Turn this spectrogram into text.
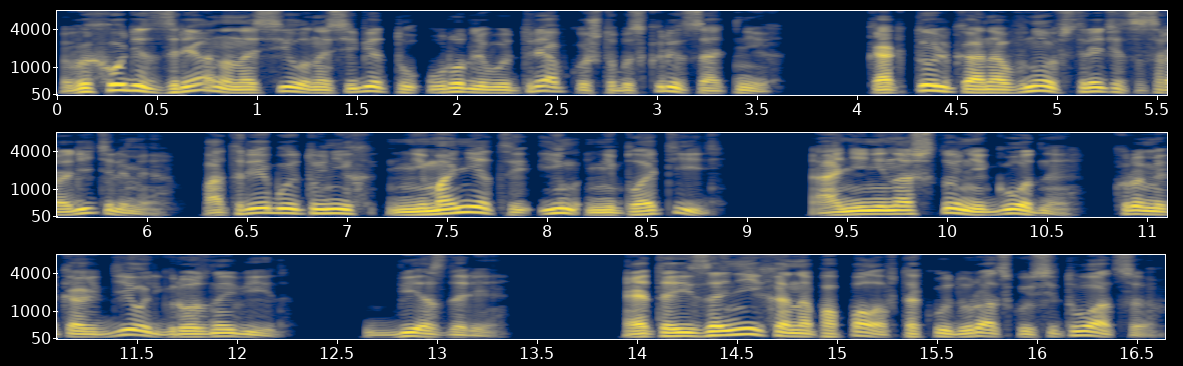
Выходит, зря она носила на себе ту уродливую тряпку, чтобы скрыться от них. Как только она вновь встретится с родителями, потребует у них ни монеты им не платить. Они ни на что не годны, кроме как делать грозный вид. Бездари. Это из-за них она попала в такую дурацкую ситуацию.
